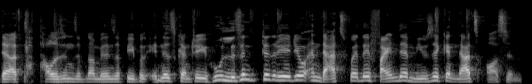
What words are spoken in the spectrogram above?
there are thousands if not millions of people in this country who listen to the radio and that's where they find their music and that's awesome.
